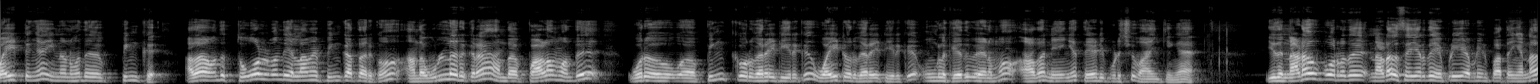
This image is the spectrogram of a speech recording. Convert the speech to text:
ஒயிட்டுங்க இன்னொன்று வந்து பிங்க்கு அதாவது வந்து தோல் வந்து எல்லாமே பிங்காக தான் இருக்கும். அந்த உள்ளே இருக்கிற அந்த பழம் வந்து ஒரு பிங்க் ஒரு வெரைட்டி இருக்குது ஒயிட் ஒரு வெரைட்டி இருக்குது உங்களுக்கு எது வேணுமோ அதை நீங்கள் தேடி பிடிச்சி வாங்கிக்கோங்க. இது நடவு போடுறது நடவு செய்கிறது எப்படி அப்படின்னு பார்த்தீங்கன்னா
